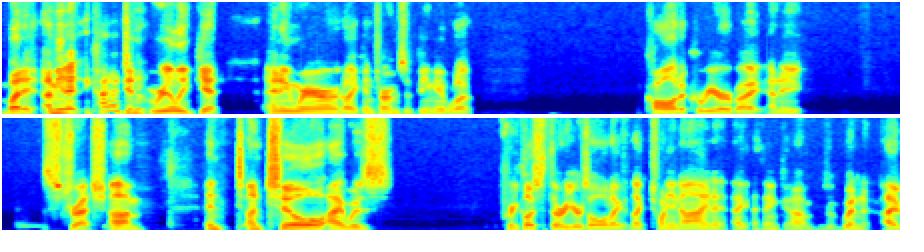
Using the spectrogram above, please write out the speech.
but it, i mean it, it kind of didn't really get anywhere like in terms of being able to call it a career by any stretch. Um and until i was pretty close to 30 years old like like 29 i, I think um when i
